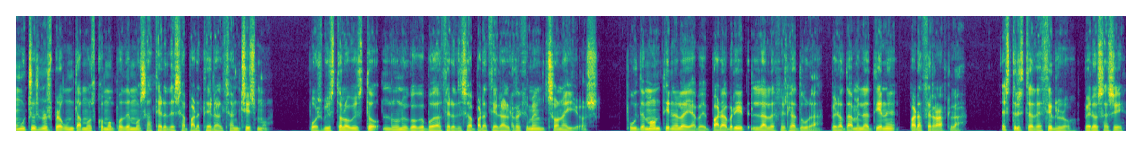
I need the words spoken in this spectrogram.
Muchos nos preguntamos cómo podemos hacer desaparecer al sanchismo. Pues visto lo visto, lo único que puede hacer desaparecer al régimen son ellos. Puigdemont tiene la llave para abrir la legislatura, pero también la tiene para cerrarla. Es triste decirlo, pero es así.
